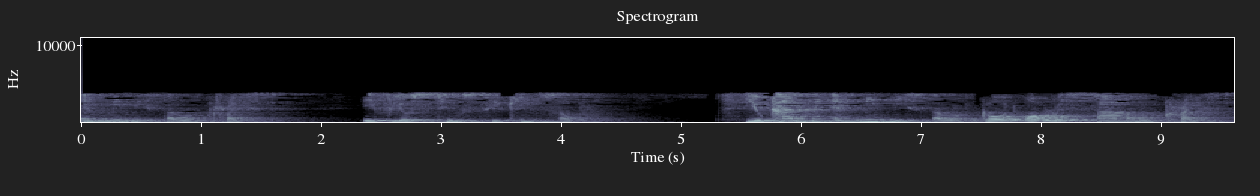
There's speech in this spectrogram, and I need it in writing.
a minister of Christ if you're still seeking self. You can't be a minister of God or a servant of Christ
